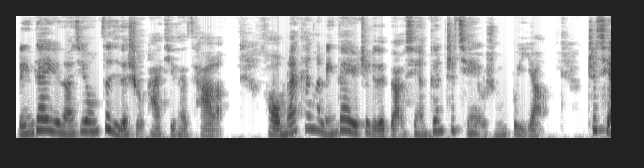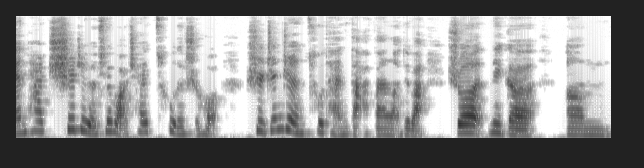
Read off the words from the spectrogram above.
林黛玉呢就用自己的手帕替他擦了。好，我们来看看林黛玉这里的表现跟之前有什么不一样。之前她吃这个薛宝钗醋的时候是真正醋坛打翻了，对吧？说那个嗯，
